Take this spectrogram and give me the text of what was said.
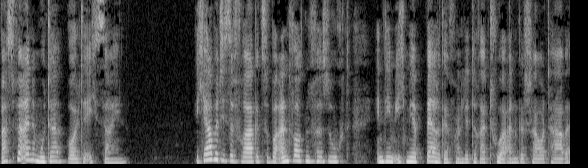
Was für eine Mutter wollte ich sein? Ich habe diese Frage zu beantworten versucht, indem ich mir Berge von Literatur angeschaut habe.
